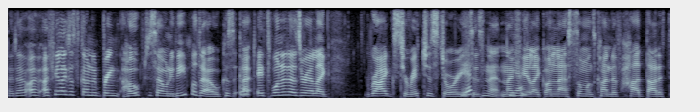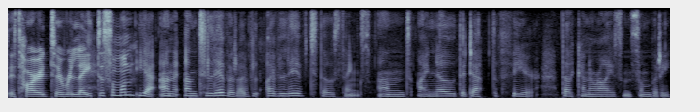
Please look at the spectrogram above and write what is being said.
no doubt. I, I feel like it's going to bring hope to so many people, though, because uh, it's one of those real like rags to riches stories, Yep. isn't it? And I Yeah. feel like unless someone's kind of had that, it's, it's hard to relate to someone. Yeah, and and to live it, I've I've lived those things, and I know the depth of fear that can arise in somebody.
